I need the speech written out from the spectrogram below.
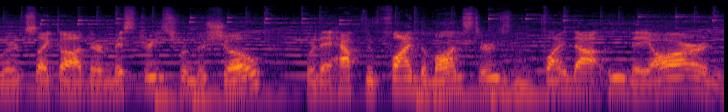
where it's like uh, they're mysteries from the show where they have to find the monsters and find out who they are and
